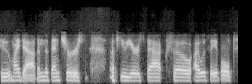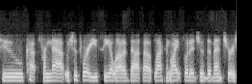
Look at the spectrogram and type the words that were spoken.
to my dad and the ventures a few years back. So I was able to cut from that, which is where you see a lot of that uh, black and white footage of the ventures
